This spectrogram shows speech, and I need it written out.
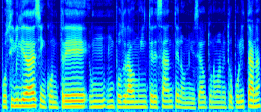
posibilidades y encontré un, posgrado muy interesante en la Universidad Autónoma Metropolitana,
